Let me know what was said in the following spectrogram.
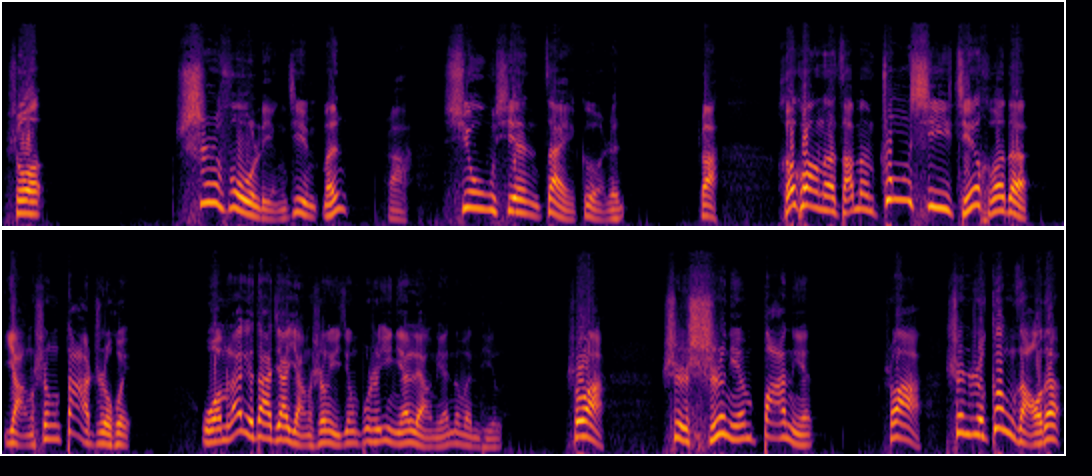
说。师傅领进门，是吧？修仙在个人，是吧？何况呢？咱们中西结合的养生大智慧，我们来给大家养生，已经不是一年两年的问题了，是吧？是十年八年，是吧？甚至更早的，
